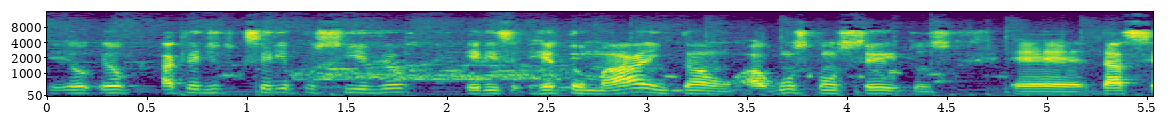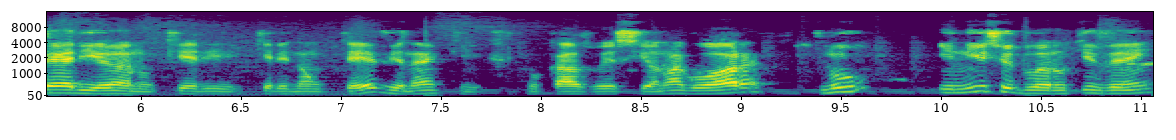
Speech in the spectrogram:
eu, eu, acredito que seria possível eles retomar, então, alguns conceitos é, da série ano que ele, que ele não teve, né? Que, no caso, esse ano agora, no início do ano que vem.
